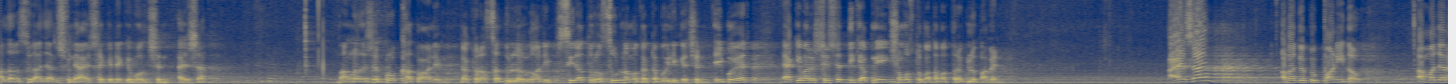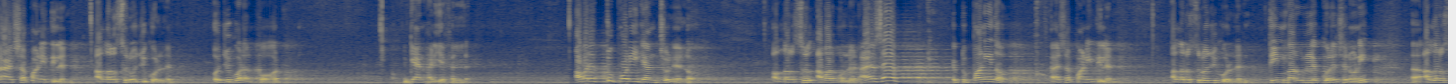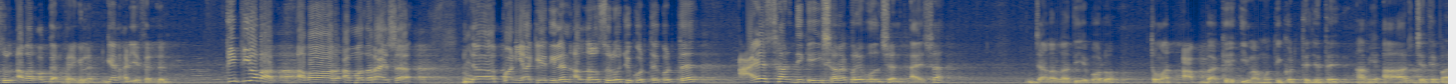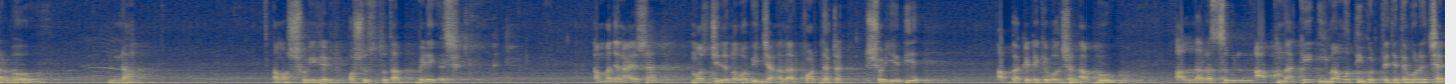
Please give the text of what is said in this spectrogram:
আল্লাহ রসুল আজান শুনে আয়েশাকে ডেকে বলছেন, আয়েশা, বাংলাদেশের প্রখ্যাত আলিম ডক্টর আসাদুল্লাহ গালিব সিরাতুর রসুল নামক একটা বই লিখেছেন। এই বইয়ের একেবারে শেষের দিকে আপনি এই সমস্ত কথাবার্তাগুলো পাবেন। আয়েশা, আমাকে একটু পানি দাও। আম্মা যান আয়েশা পানি দিলেন। আল্লাহ রসুল রজু করলেন। অজু করার পর জ্ঞান হারিয়ে ফেললেন আবার একটু পরই জ্ঞান চলে এলো। আল্লাহ রসুল আবার বললেন আয়েশা একটু পানি দাও। আয়েশা পানি দিলেন। আল্লাহ রসুল রজু করলেন। তিনবার উল্লেখ করেছেন উনি। আল্লাহ রসুল আবার অজ্ঞান হয়ে গেলেন, জ্ঞান হারিয়ে ফেললেন। তৃতীয়বার আবার আম্মাজান আয়েশা পানি আগিয়ে দিলেন। আল্লাহ রসুল অজু করতে করতে আয়েশার দিকে ইশারা করে বলছেন, আয়েশা, জানালা দিয়ে বলো তোমার আব্বাকে ইমামতি করতে যেতে আমি আর যেতে পারব না। আমার শরীরের অসুস্থতা বেড়ে গেছে। আম্মাজান আয়েশা মসজিদে নববীর জানালার পর্দাটা সরিয়ে দিয়ে আব্বাকে ডেকে বলছেন, আব্বু, আল্লাহ রাসূল আপনাকে ইমামতি করতে যেতে বলেছেন।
